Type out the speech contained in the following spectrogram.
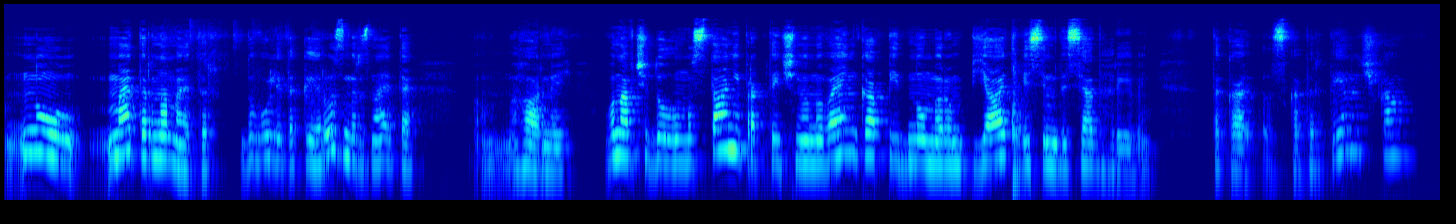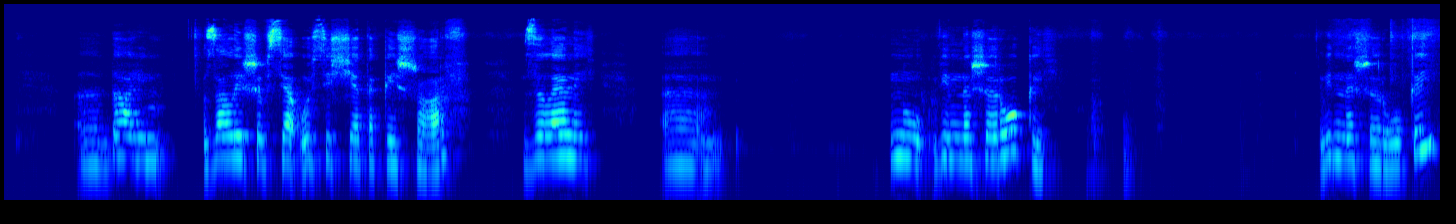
Ну, метр на метр. Доволі такий розмір, знаєте, ем, гарний. Вона в чудовому стані, практично новенька, під номером 5 80 гривень. Така скатертиночка. Е, Далі залишився ось іще такий шарф зелений. Е, Ну, він не широкий. Він не широкий.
